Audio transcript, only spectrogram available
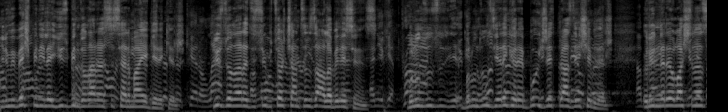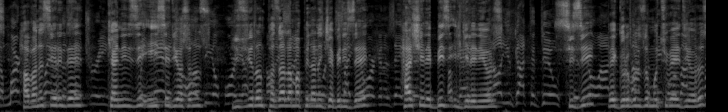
25,000, 25 bin ile 100 bin dolar arası $100 sermaye gerekir. distributor kit or 100 less dolara distribütör çantanızı alabilirsiniz. Bulunduğunuz, bulunduğunuz yere göre bu ücret biraz değişebilir. Ürünlere ulaştınız, havanız yerinde, kendinizi iyi hissediyorsunuz, yüzyılın pazarlama planı cebinizde, her şeyle biz ilgileniyoruz. Sizi ve grubunuzu motive ediyoruz.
